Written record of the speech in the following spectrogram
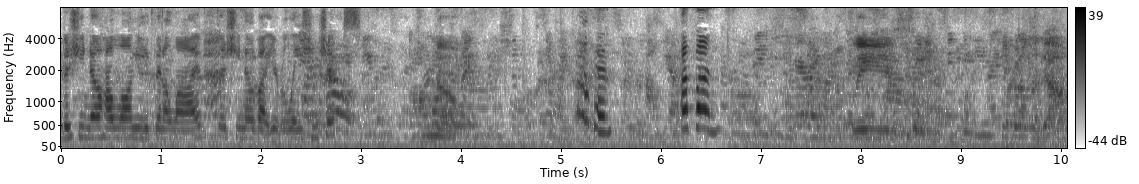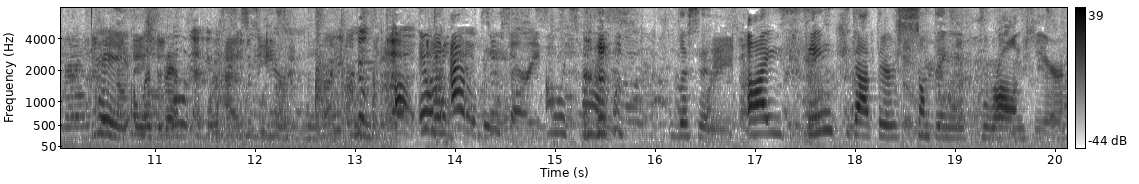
Does she know how long you've been alive? Does she know about your relationships? No, Okay. Have fun. please. Keep it on the down. Hey, Elizabeth. Right? Or no. Uh, it was Adelby. so sorry. Oh, it's fine. Listen, I think that there's something wrong here.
